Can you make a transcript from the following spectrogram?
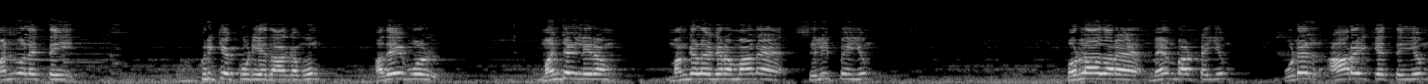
மண்வளத்தை குறிக்கக்கூடியதாகவும் அதேபோல் மஞ்சள் நிறம் மங்களகரமான செழிப்பையும் பொருளாதார மேம்பாட்டையும் உடல் ஆரோக்கியத்தையும்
